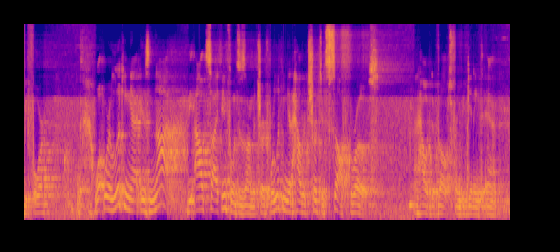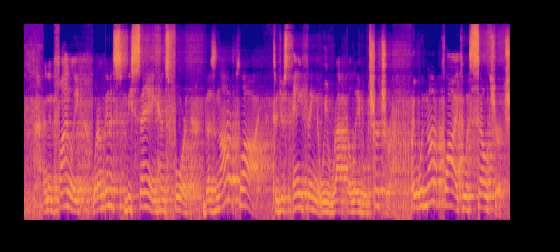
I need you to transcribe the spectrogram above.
before. What we're looking at is not the outside influences on the church, we're looking at how the church itself grows and how it develops from beginning to end. And then finally, what I'm going to be saying henceforth does not apply to just anything that we wrap the label church around. It would not apply to a cell church.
